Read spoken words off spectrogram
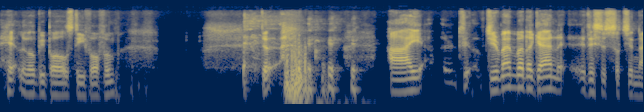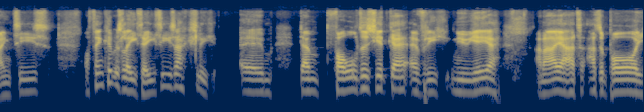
Hitler will be balls deep off him. Do- I do do you remember again? This is such a nineties. I think it was late eighties actually. Um, them folders you'd get every New Year, and I had as a boy,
